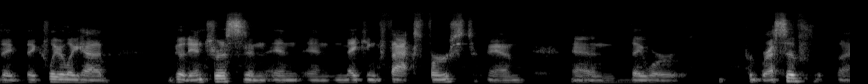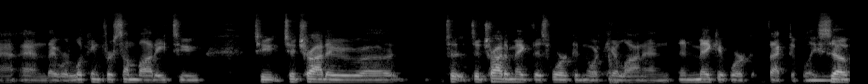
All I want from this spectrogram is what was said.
they they clearly had good interest in in in making facts first, and and they were progressive, uh, and they were looking for somebody to to to try to uh, to, to try to make this work in North Carolina and, and make it work effectively. So,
